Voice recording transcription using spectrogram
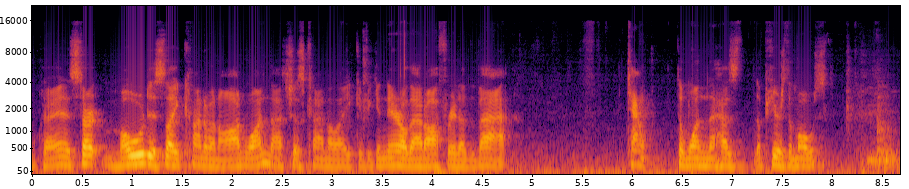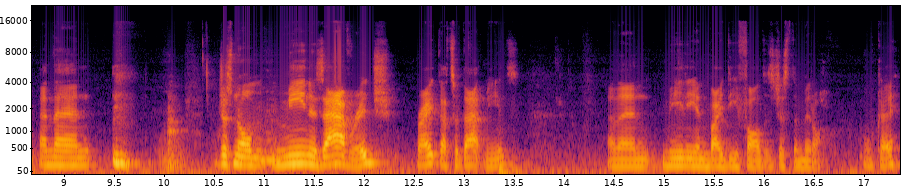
Okay, and start mode is like kind of an odd one. That's just kind of like if you can narrow that off right off the bat, count the one that has appears the most, and then just know mean is average, right? That's what that means, and then median by default is just the middle. Okay.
